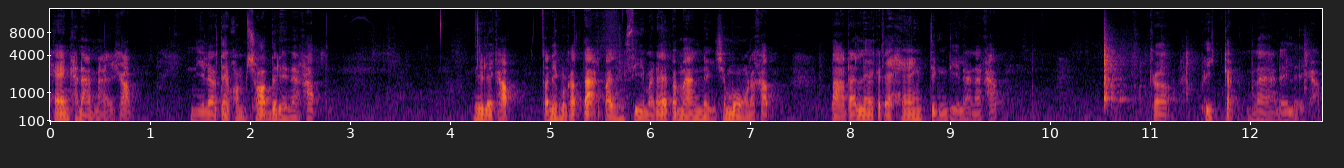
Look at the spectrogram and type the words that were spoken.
แห้งขนาดไหนครับ นี่แล้วแต่ความชอบได้เลยนะครับ นี่เลยครับ ตอนนี้ผมก็ตากปลาอินทรีมาได้ประมาณ 1 ชั่วโมงนะครับปลาด้านแรกก็จะแห้งตึงดีแล้วนะครับ ก็พลิกกลับหน้าได้เลยครับ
